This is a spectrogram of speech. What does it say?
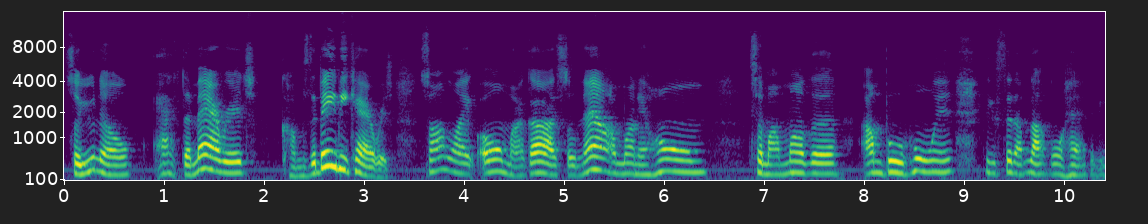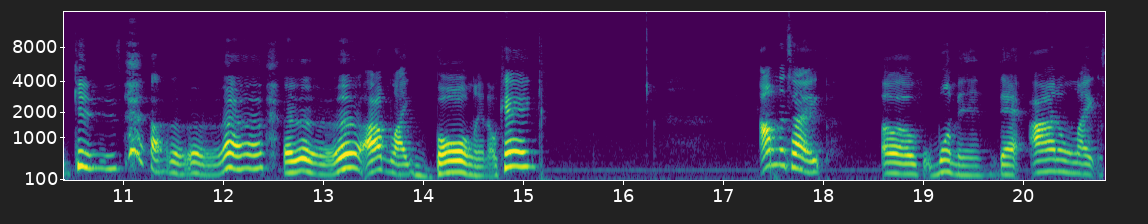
So you know, after marriage comes the baby carriage. So I'm like, "Oh my god." So now I'm running home to my mother. I'm boo-hooing. He said I'm not gonna have any kids. I'm like bawling, okay? I'm the type of woman that I don't like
